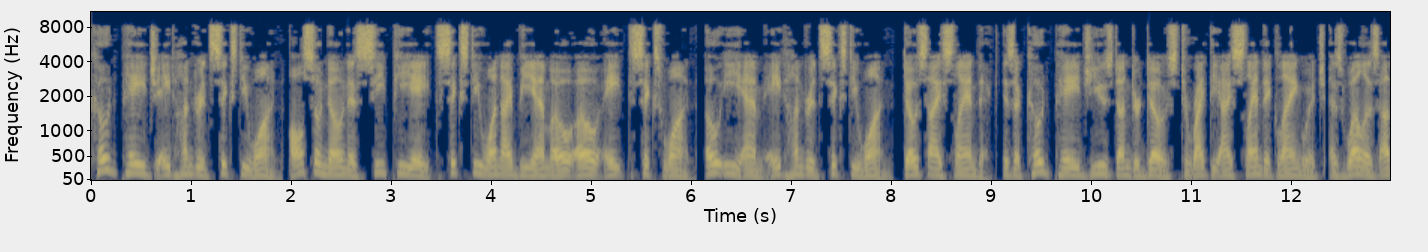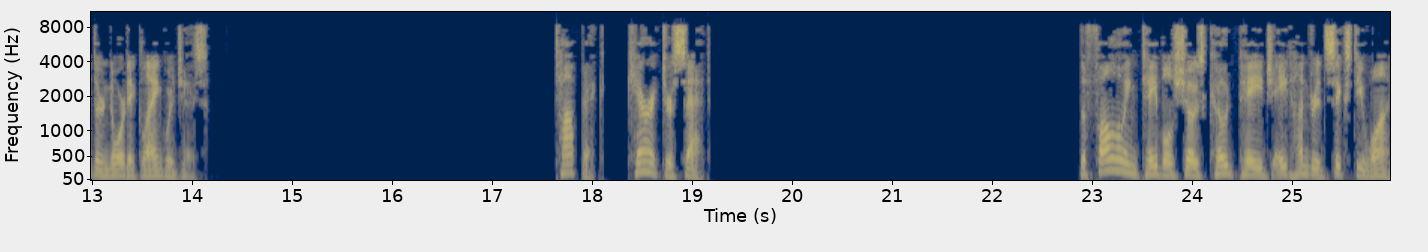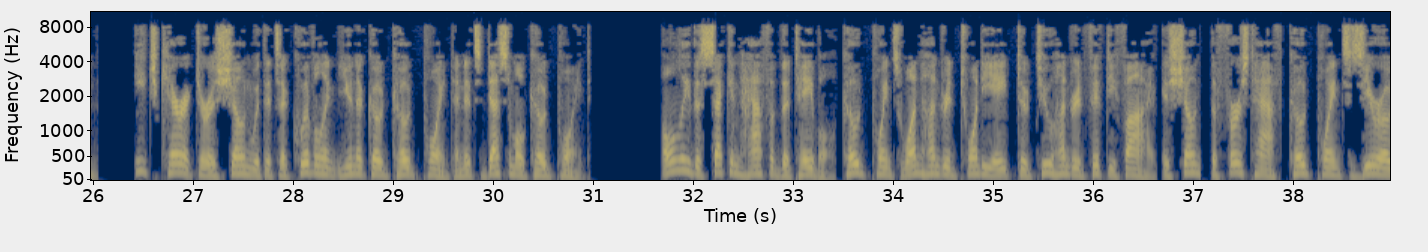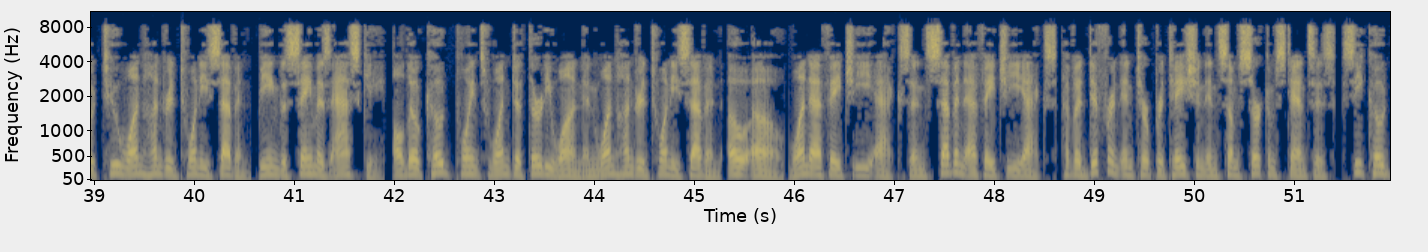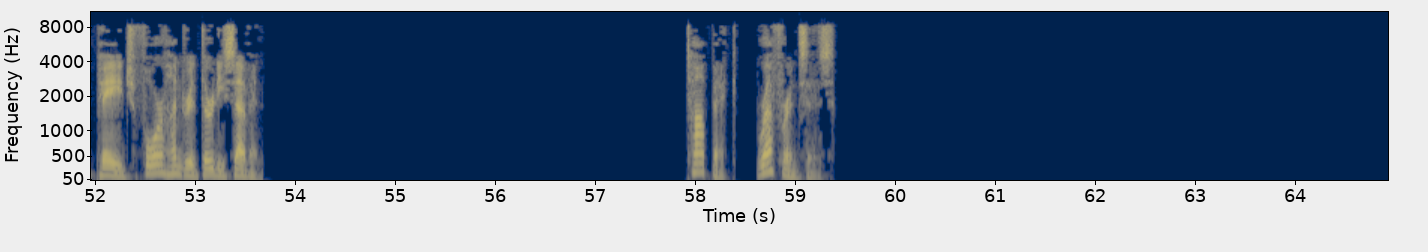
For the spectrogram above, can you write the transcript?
Code page 861 also known as CP861 IBM 00861, OEM 861, DOS Icelandic is a code page used under DOS to write the Icelandic language as well as other Nordic languages. Character set The following table shows code page 861. Each character is shown with its equivalent Unicode code point and its decimal code point. Only the second half of the table code points 128 to 255 is shown, the first half code points 0 to 127 being the same as ASCII, although code points 1 to 31 and 127 1 FHEX and 7 FHEX have a different interpretation in some circumstances, see code page 437. References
